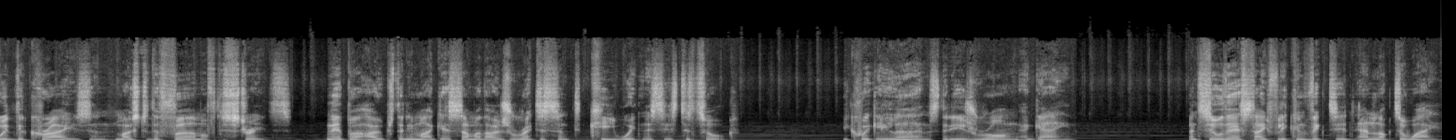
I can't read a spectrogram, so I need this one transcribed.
With the Krays and most of the firm off the streets, Nipper hopes that he might get some of those reticent key witnesses to talk. He quickly learns that he is wrong again. Until they're safely convicted and locked away,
